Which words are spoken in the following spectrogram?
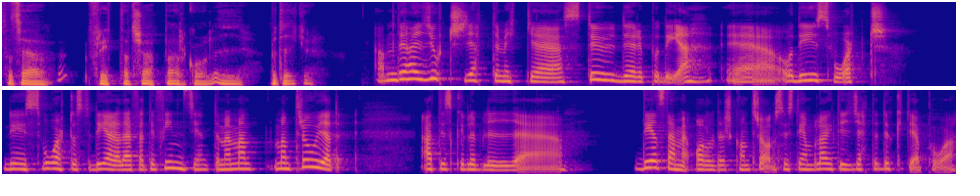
så att säga fritt att köpa alkohol i butiker? Ja, men det har gjorts jättemycket studier på det. Eh, och det är ju svårt. Det är svårt att studera därför att det finns ju inte. Men man, man tror ju att, att det skulle bli... Eh, dels det här med ålderskontroll. Systembolaget är ju jätteduktiga på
